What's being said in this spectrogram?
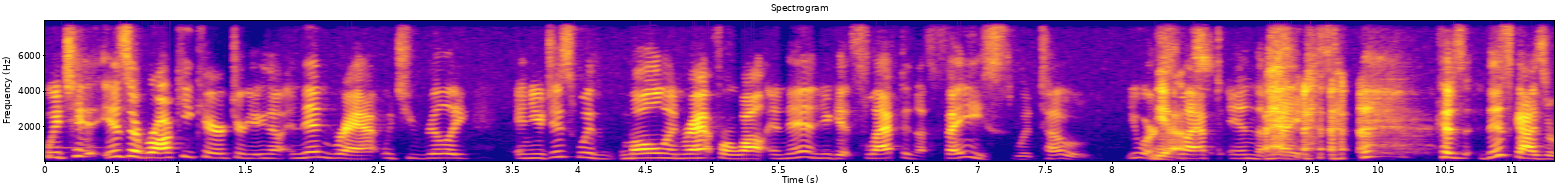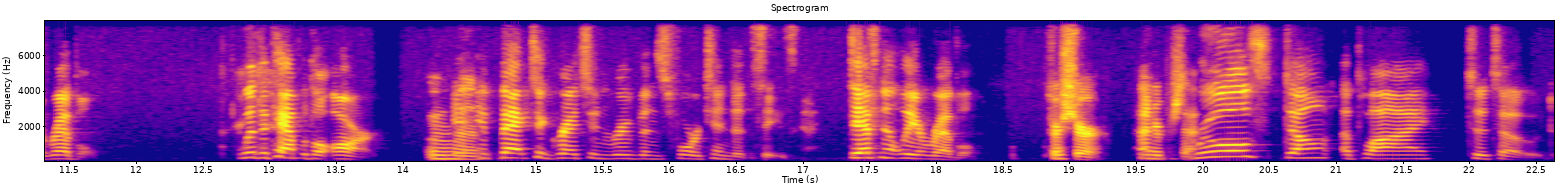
which is a rocky character, you know, and then Rat, which you really, and you just with Mole and Rat for a while, and then you get slapped in the face with Toad. You are Yes. slapped in the face because this guy's a rebel with a capital R. Mhm, And- and back to Gretchen Rubin's four tendencies. Definitely a rebel. for sure 100% Rules don't apply to Toad.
